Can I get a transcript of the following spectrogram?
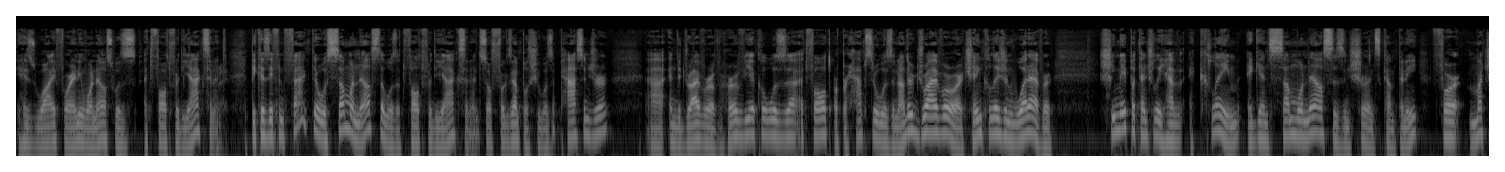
his wife or anyone else was at fault for the accident. Because if in fact there was someone else that was at fault for the accident, so for example she was a passenger uh, and the driver of her vehicle was uh, at fault, or perhaps there was another driver or a chain collision, whatever, she may potentially have a claim against someone else's insurance company for much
